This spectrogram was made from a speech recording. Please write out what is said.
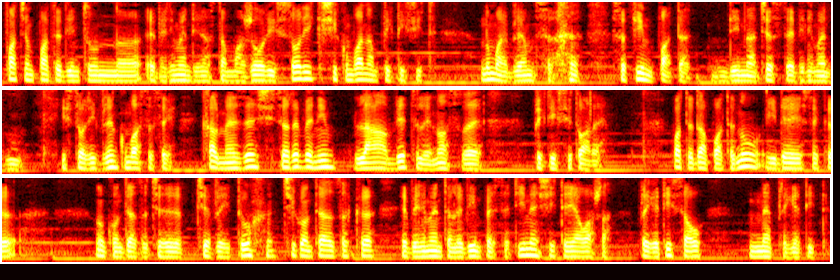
facem parte dintr-un uh, eveniment din asta major istoric și cumva ne-am plictisit. Nu mai vrem să, să fim parte din acest eveniment istoric, vrem cumva să se calmeze și să revenim la viețile noastre plictisitoare. Poate da, poate nu, ideea este că nu contează ce, ce vrei tu, ci contează că evenimentele vin peste tine și te iau așa, pregătit sau nepregătit.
